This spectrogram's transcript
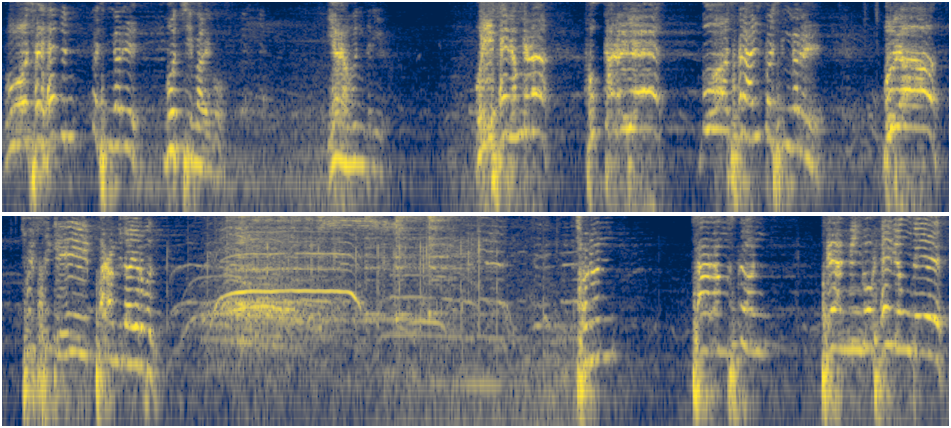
무엇을 해준 것인가를 묻지 말고 여러분들이 우리 해병대가 국가를 위해 무엇을 할 것인가를 물어 주시기 바랍니다 여러분. 저는 자랑스러운 대한민국 해병대의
